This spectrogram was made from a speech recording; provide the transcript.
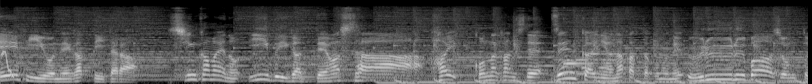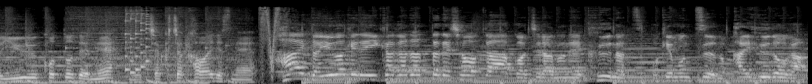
エーフィーを願っていたら進化前の EV が出ました。はいこんな感じで前回にはなかったこのねうるうるバージョンということでねめちゃくちゃ可愛いですね。はいというわけでいかがだったでしょうか？こちらのねクーナッツポケモン2の開封動画。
